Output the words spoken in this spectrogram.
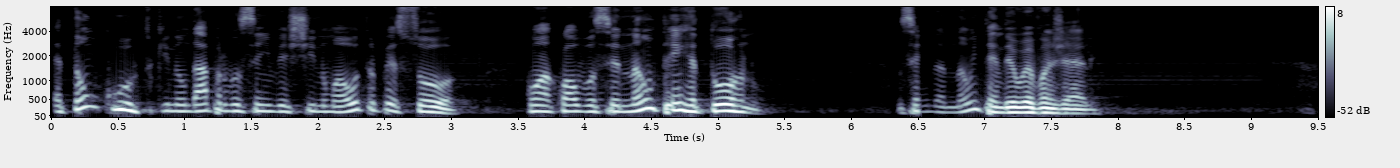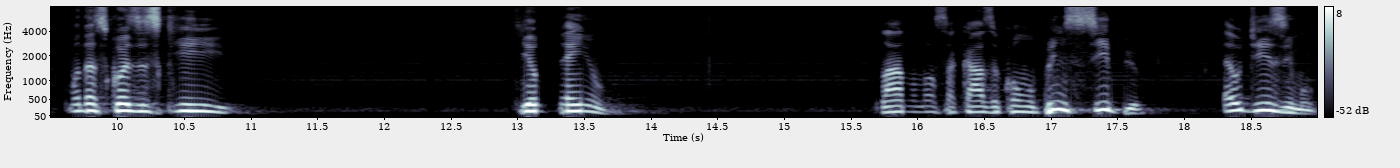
é tão curto que não dá para você investir numa outra pessoa com a qual você não tem retorno, você ainda não entendeu o Evangelho. Uma das coisas que, que eu tenho lá na nossa casa como princípio é o dízimo.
